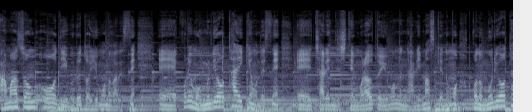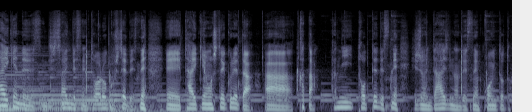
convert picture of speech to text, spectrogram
Amazon Audible というものがですね、えー、これも無料体験をですね、えー、チャレンジしてもらうというものになりますけども、この無料体験でですね、実際にですね、登録してですね、え、体験をしてくれたあ方、にとってですね、非常に大事なですね、ポイントと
